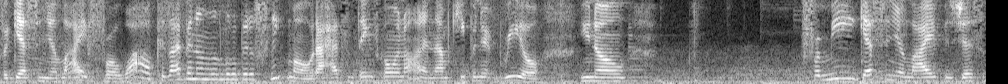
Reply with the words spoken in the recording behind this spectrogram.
for guests in your life for a while because I've been in a little bit of sleep mode. I had some things going on and I'm keeping it real. You know, for me, guests in your life is just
